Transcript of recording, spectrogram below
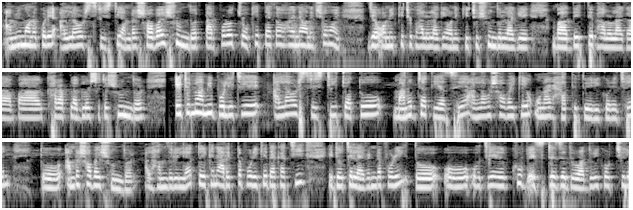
আমি মনে করি আল্লাহর সৃষ্টি, আমরা সবাই সুন্দর। তারপরও চোখের দেখা হয় না অনেক সময় যে অনেক কিছু ভালো লাগে, অনেক কিছু সুন্দর লাগে বা দেখতে ভালো লাগা বা খারাপ লাগল সেটা সুন্দর। এই জন্য আমি বলি যে আল্লাহর সৃষ্টি যত মানব জাতি আছে, আল্লাহ সবাইকে ওনার হাতে তৈরি করেছেন। তো আমরা সবাই সুন্দর, আলহামদুলিল্লাহ। তো এখানে আরেকটা পরীকে দেখাচ্ছি, এটা হচ্ছে ল্যাভেন্ডা পরি। তো ও হচ্ছে খুব স্টেজে দৌড়াদৌড়ি করছিল,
